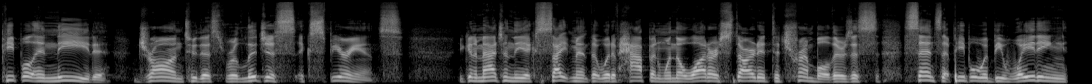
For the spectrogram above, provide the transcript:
People in need drawn to this religious experience. You can imagine the excitement that would have happened when the water started to tremble. There's this sense that people would be waiting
